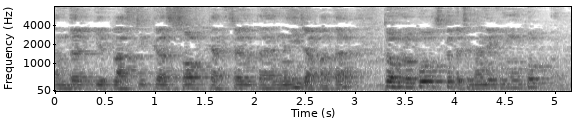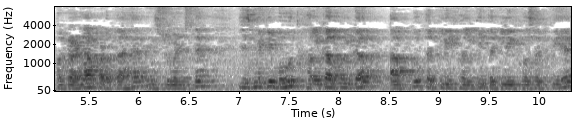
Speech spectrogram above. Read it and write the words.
अंदर ये प्लास्टिक का सॉफ्ट कैप्चर होता है, नहीं जा पाता तो हम लोग को उसके बच्चेदानी के मुँह को पकड़ना पड़ता है इंस्ट्रूमेंट से, जिसमें कि बहुत हल्का फुल्का आपको तकलीफ़, हल्की तकलीफ़ हो सकती है,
